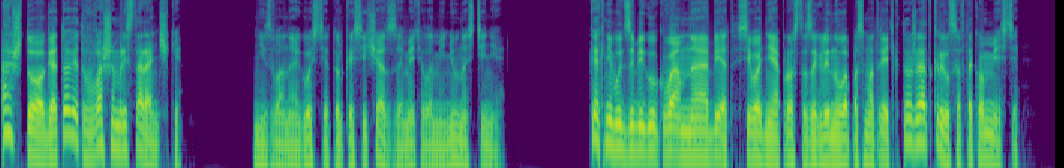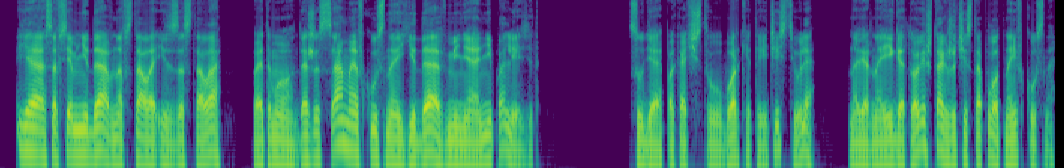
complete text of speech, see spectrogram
«А что готовят в вашем ресторанчике?» Незваная гостья только сейчас заметила меню на стене. «Как-нибудь забегу к вам на обед. Сегодня я просто заглянула посмотреть, кто же открылся в таком месте. Я совсем недавно встала из-за стола, поэтому даже самая вкусная еда в меня не полезет. Судя по качеству уборки, ты и чистюля. Наверное, и готовишь так же чистоплотно и вкусно.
